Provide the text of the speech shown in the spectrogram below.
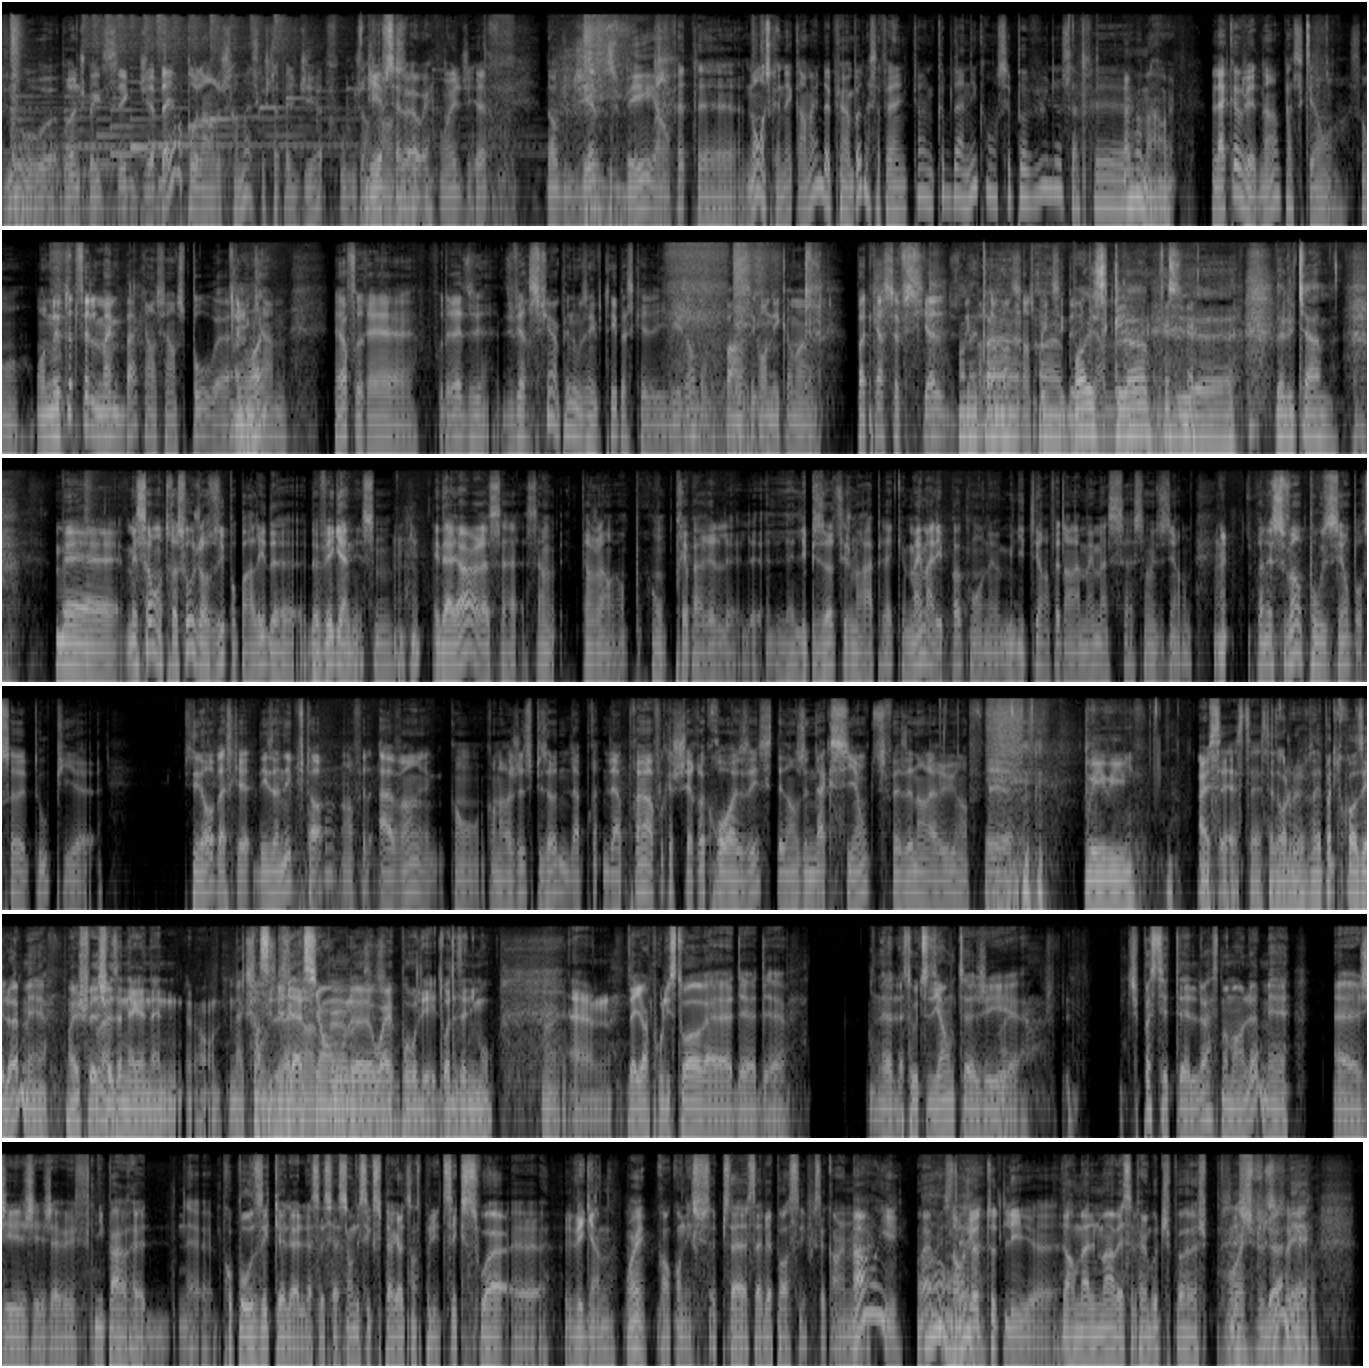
bienvenue au euh, brunch politique. Jeff, d'ailleurs, pour l'enregistrement, est-ce que je t'appelle Jeff ou jean Jeff, ça va, ouais. Oui, Jeff. Donc, Jeff Dubé, en fait, euh, nous, on se connaît quand même depuis un bout, mais ça fait une, une couple d'années qu'on s'est pas vu, là. Ça fait. Un moment, oui. La COVID, hein, parce qu'on on, on a tous fait le même bac en Sciences Po euh, à Ouais. l'UQAM. D'ailleurs, il faudrait, euh, faudrait di- diversifier un peu nos invités parce que les gens vont penser qu'on est comme un podcast officiel du On est département de un, sciences un politiques de boys l'UQAM. club du, euh, de l'UCAM. Mais, mais ça, on te reçoit aujourd'hui pour parler de, de véganisme. Mhm. Et d'ailleurs, ça, ça- quand on préparait le- le- l'épisode, sais, je me rappelais que même à l'époque où on a milité en fait dans la même association étudiante, Oui. tu prenais souvent position pour ça et tout. Puis, euh, puis c'est drôle parce que des années plus tard, en fait, avant qu'on qu'on enregistre l'épisode, la, pre- la première fois que je t'ai recroisé, c'était dans une action que tu faisais dans la rue, en fait. euh, Oui, oui, oui. Ouais, c'est- c'était drôle. Je ne vous avais pas de croiser là, mais ouais, je, faisais une, une- une- une action sensibilisation peu, là, ouais, pour les droits des animaux. Euh, D'ailleurs, pour l'histoire euh, de, de, de la étudiante, euh, j'ai. Euh, je sais pas si c'était là à ce moment-là, mais j'avais fini par proposer que la- l'Association des cycles supérieurs de sciences politiques soit végane, Ouais. qu'on qu'on exclut ça, puis ça, ça avait passé. C'était quand même. Ah oui. Ah, Donc là, toutes les. normalement, ben, ça fait un bout, je suis pas. Je, suis plus là, mais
